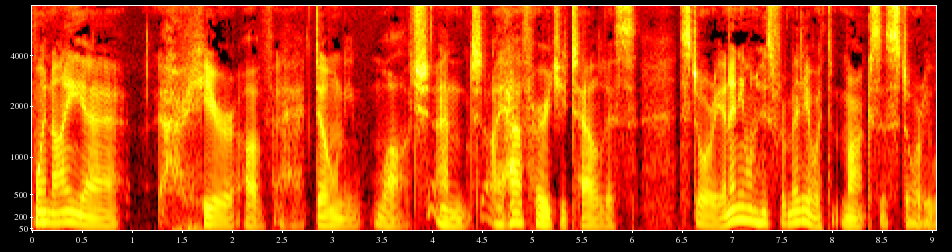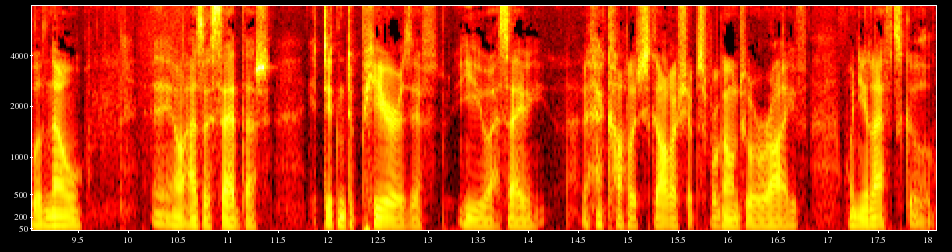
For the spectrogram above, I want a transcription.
When I uh, hear of uh, Donny Walsh, and I have heard you tell this story, and anyone who's familiar with Marx's story will know, you know, as I said, that it didn't appear as if USA college scholarships were going to arrive when you left school.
